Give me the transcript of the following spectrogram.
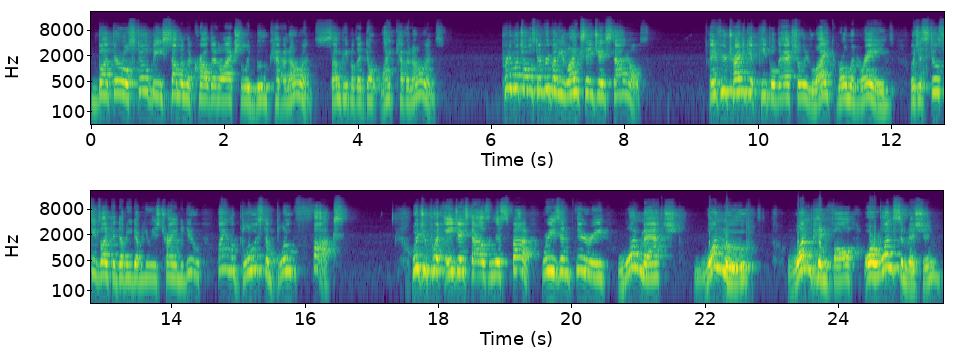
But there will still be some in the crowd that'll actually boo Kevin Owens. Some people that don't like Kevin Owens. Pretty much almost everybody likes AJ Styles. And if you're trying to get people to actually like Roman Reigns, which it still seems like the WWE is trying to do, why in the bluest of blue fucks would you put AJ Styles in this spot where he's in theory one match, one move, one pinfall, or one submission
